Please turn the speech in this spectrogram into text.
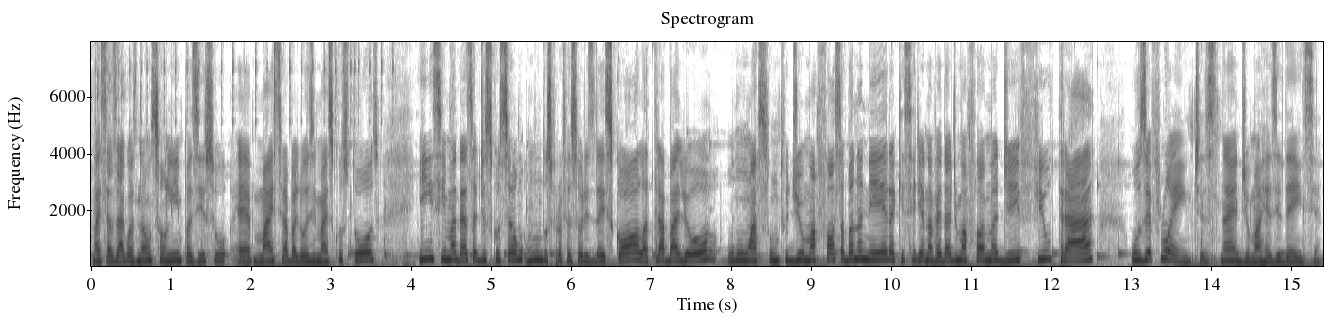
Mas se as águas não são limpas, isso é mais trabalhoso e mais custoso. E em cima dessa discussão, um dos professores da escola trabalhou um assunto de uma fossa bananeira, que seria na verdade uma forma de filtrar os efluentes, né, de uma residência.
